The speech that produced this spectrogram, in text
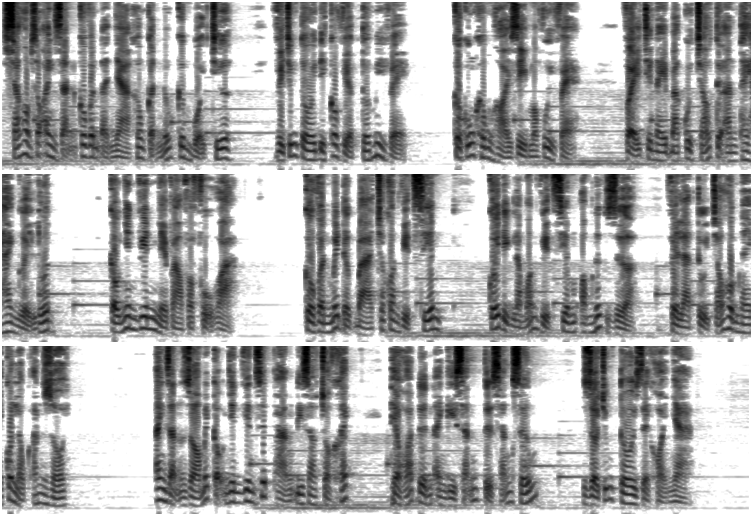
Sáng hôm sau anh dặn cô Vân ở nhà không cần nấu cơm buổi trưa, Vì chúng tôi đi có việc tối mới về. Cô cũng không hỏi gì mà vui vẻ. Vậy trên nay ba cô cháu tự ăn thay hai người luôn. Cậu nhân viên nhảy vào và phụ hỏa Cô Vân mới được bà cho con vịt xiêm. Cô ấy định làm món vịt xiêm om nước dừa, Vậy là tụi cháu hôm nay có lộc ăn rồi. Anh dặn dò mấy cậu nhân viên xếp hàng đi giao cho khách. Theo hóa đơn anh ghi sẵn từ sáng sớm Rồi chúng tôi rời khỏi nhà.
